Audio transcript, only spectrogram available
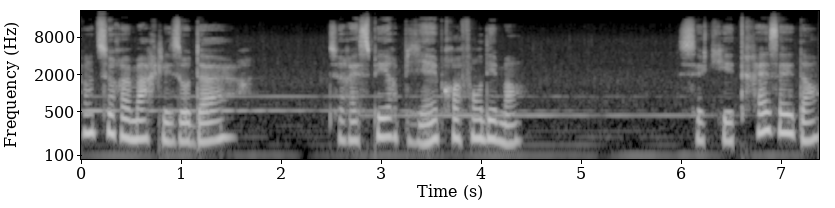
quand tu remarques les odeurs, tu respires bien profondément, ce qui est très aidant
